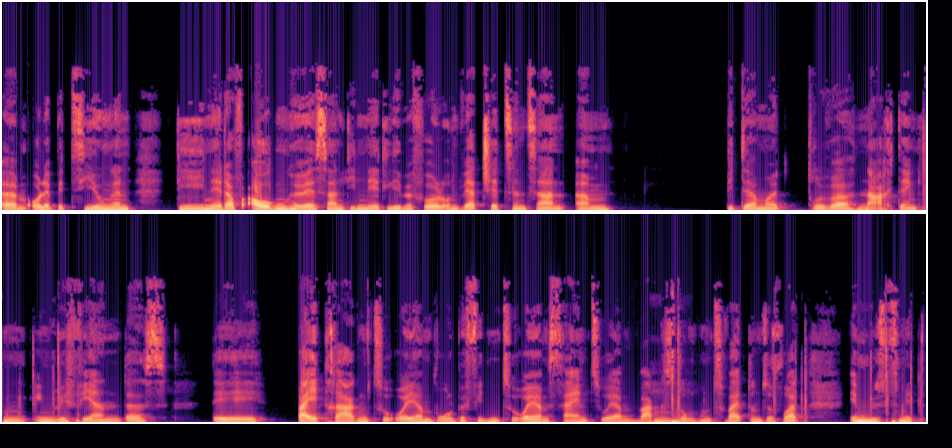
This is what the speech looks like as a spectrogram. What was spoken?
ähm, alle Beziehungen, die nicht auf Augenhöhe sind, die nicht liebevoll und wertschätzend sind, ähm, bitte einmal drüber nachdenken, inwiefern das die beitragen zu eurem Wohlbefinden, zu eurem Sein, zu eurem Wachstum mhm. und so weiter und so fort. Ihr müsst mit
